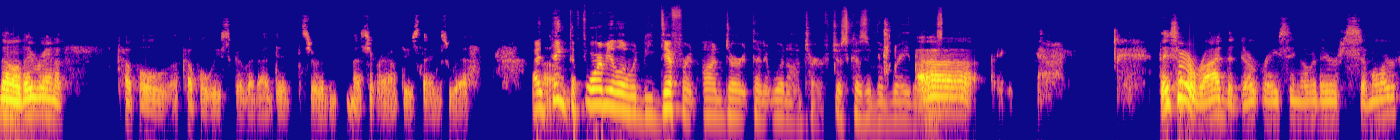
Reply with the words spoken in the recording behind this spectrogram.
No, they ran a couple a couple weeks ago that I did sort of mess around with these things with. I um, think the formula would be different on dirt than it would on turf, just because of the way. Uh, they sort of ride the dirt racing over there similar.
